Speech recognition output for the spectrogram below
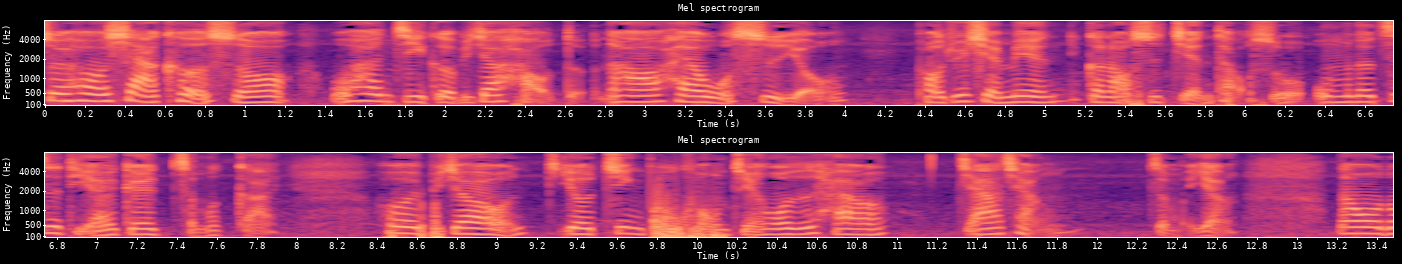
最后下课的时候，我和几个比较好的，然后还有我室友跑去前面跟老师检讨说，我们的字体还可以怎么改，会比较有进步空间，或者还要加强怎么样。然后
